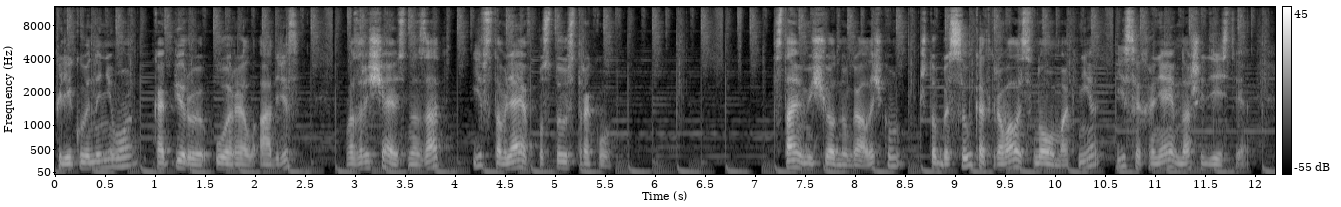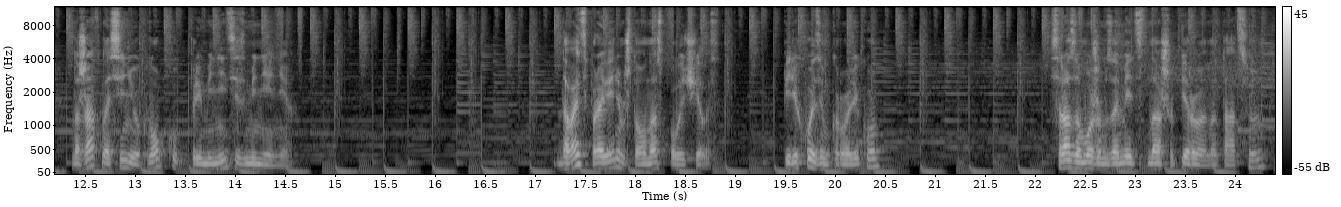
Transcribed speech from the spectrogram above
кликаю на него, копирую URL адрес, возвращаюсь назад и вставляю в пустую строку. Ставим еще одну галочку, чтобы ссылка открывалась в новом окне и сохраняем наши действия, нажав на синюю кнопку «Применить изменения». Давайте проверим, что у нас получилось. Переходим к ролику. Сразу можем заметить нашу первую аннотацию –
